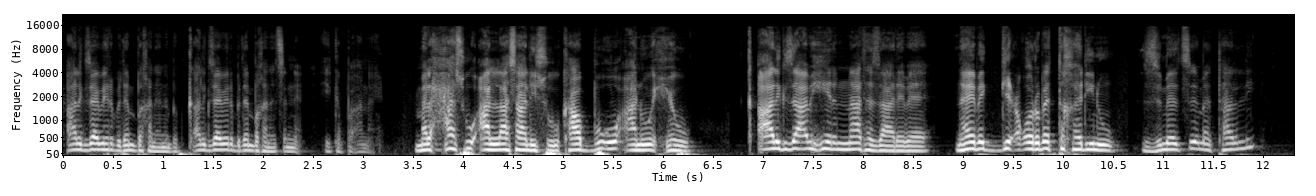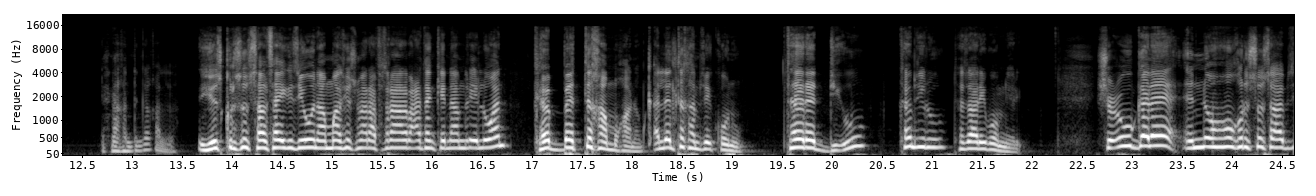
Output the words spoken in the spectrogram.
ቃል እግዚኣብሔር ብደንቢ ከነንብብ ቃል እግዚኣብሔር ብደንቢ ከነጽንዕ ይግብኣና እዩ። መልሓሱ ኣላሳሊሱ ካቡኡ ኣንዊሑ ቃል እግዚኣብሔር እናተዛረበ ናይ በጊዕ ቆርበት ተኸዲኑ ዝመጽእ መታለሊ ንሕና ክንጥንቀቕ ኣለና ኢየሱስ ክርስቶስ ሳልሳይ ግዜ እውን ኣብ ማቴዎስ ምዕራፍ 24 ከድና ንሪእሉ እዋን ከበድቲ ካብ ምዃኖም ቀለልቲ ከም ዘይኮኑ ተረዲኡ ከምዚ ኢሉ ተዛሪቦም ነይሩ እዩ ሽዑ ገለ እነሆ ክርስቶስ ኣብዚ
